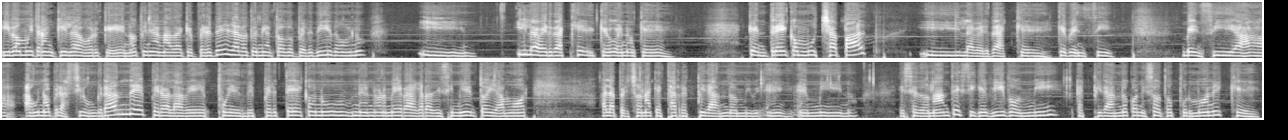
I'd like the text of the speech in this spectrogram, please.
Iba muy tranquila porque no tenía nada que perder, ya lo tenía todo perdido, ¿no? Y, y la verdad es que, bueno, que, entré con mucha paz y la verdad es que, vencí. Vencí a, una operación grande, pero a la vez pues desperté con un, enorme agradecimiento y amor a la persona que está respirando en mí, ¿no? Ese donante sigue vivo en mí, respirando con esos dos pulmones que,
